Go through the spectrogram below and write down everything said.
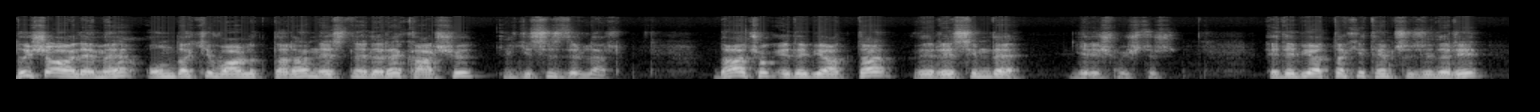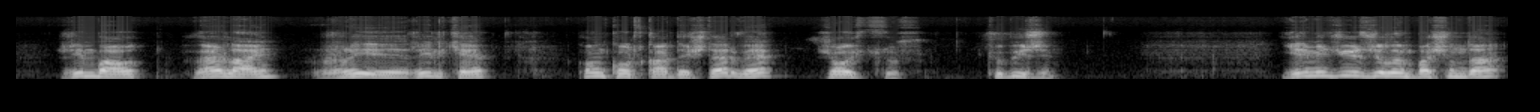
Dış aleme, ondaki varlıklara, nesnelere karşı ilgisizdirler. Daha çok edebiyatta ve resimde gelişmiştir. Edebiyattaki temsilcileri Rimbaud, Verlaine, Ri- Rilke, Concord kardeşler ve Joyce'dur. Kübizm 20. yüzyılın başında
